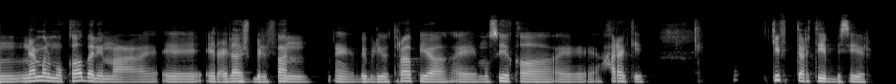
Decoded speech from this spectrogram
نعمل مقابلة مع إيه العلاج بالفن ببليوترابيا موسيقى حركة كيف الترتيب بصير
